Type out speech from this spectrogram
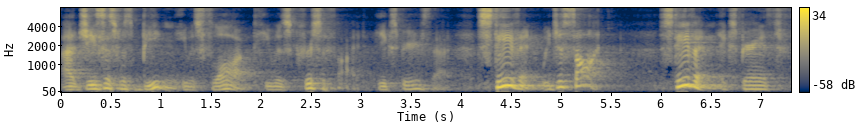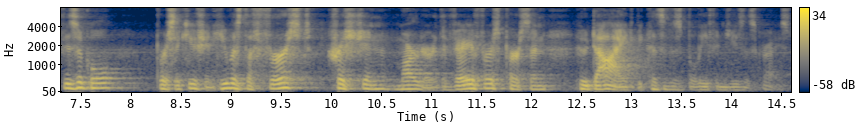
Uh, Jesus was beaten, he was flogged, he was crucified. He experienced that. Stephen, we just saw it. Stephen experienced physical persecution. He was the first Christian martyr, the very first person who died because of his belief in Jesus Christ.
